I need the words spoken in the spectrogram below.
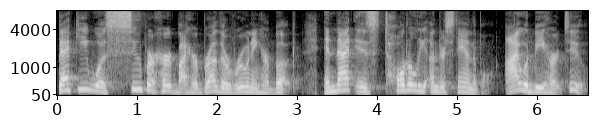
Becky was super hurt by her brother ruining her book, and that is totally understandable. I would be hurt too.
